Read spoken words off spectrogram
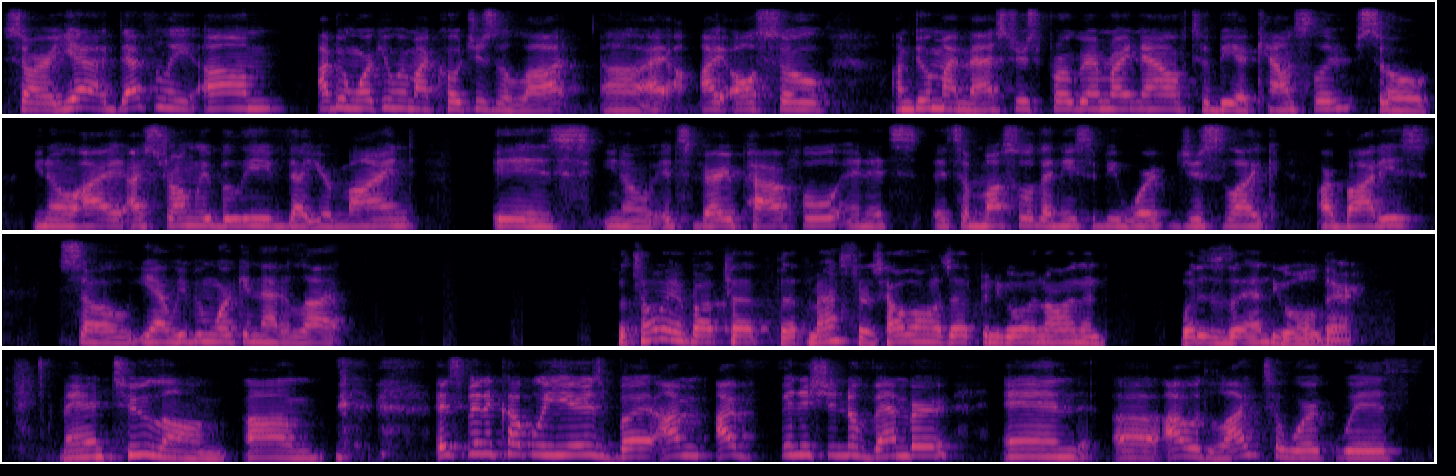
Sorry, yeah, definitely. Um, I've been working with my coaches a lot. Uh, I I also I'm doing my master's program right now to be a counselor. So, you know, I, I strongly believe that your mind is, you know, it's very powerful and it's it's a muscle that needs to be worked just like our bodies. So yeah, we've been working that a lot. So tell me about that that masters. How long has that been going on and what is the end goal there? Man, too long. Um it's been a couple years, but I'm I've finished in November and uh, I would like to work with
